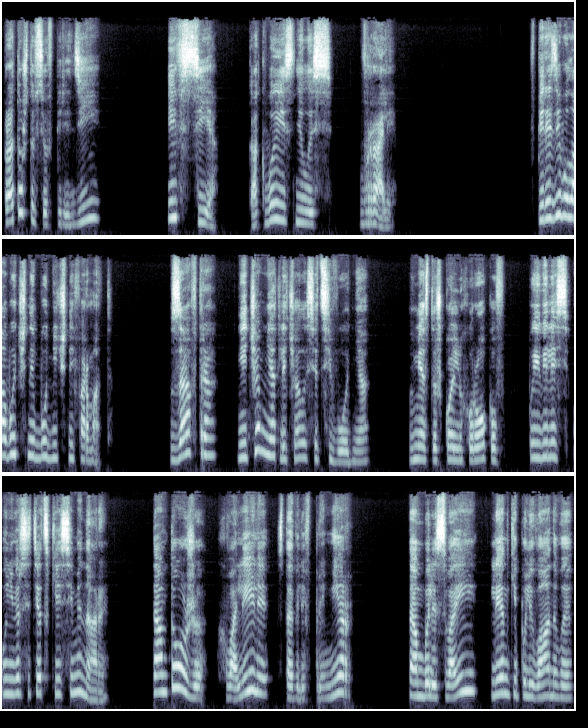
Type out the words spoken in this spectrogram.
про то, что все впереди. И все, как выяснилось, врали. Впереди был обычный будничный формат. Завтра ничем не отличалось от сегодня. Вместо школьных уроков появились университетские семинары. Там тоже хвалили, ставили в пример. Там были свои Ленки Поливановы,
